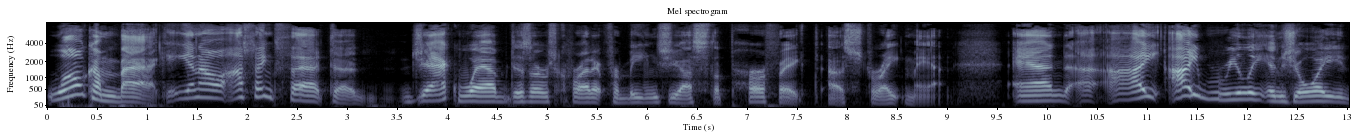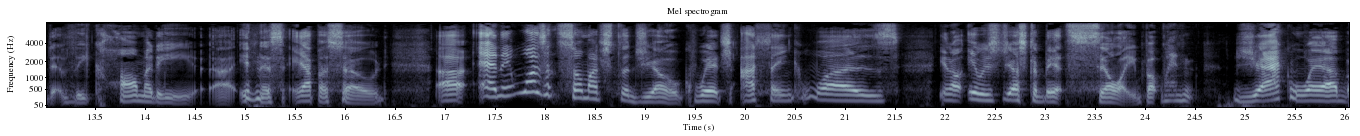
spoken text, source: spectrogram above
Welcome back. You know, I think that uh, Jack Webb deserves credit for being just the perfect uh, straight man. And uh, I I really enjoyed the comedy uh, in this episode. Uh, and it wasn't so much the joke, which I think was, you know, it was just a bit silly. But when Jack Webb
